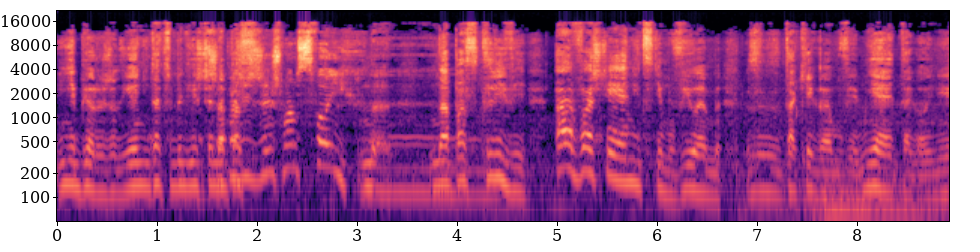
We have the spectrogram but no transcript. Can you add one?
i nie biorę żadnych. I oni tacy byli jeszcze Trzeba na pas... powiedzieć, że już mam swoich. e, napastliwi. A właśnie ja nic nie mówiłem z takiego, ja mówię nie, tego nie,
